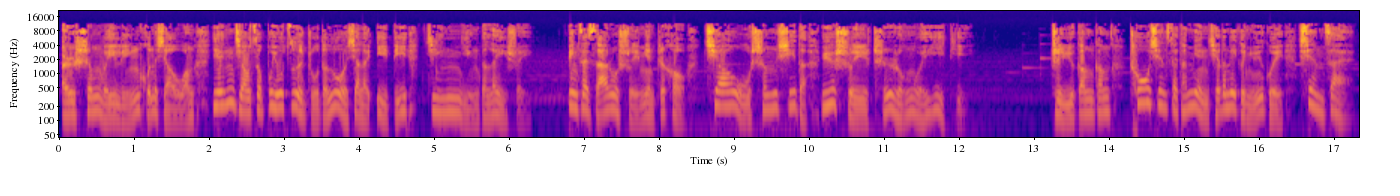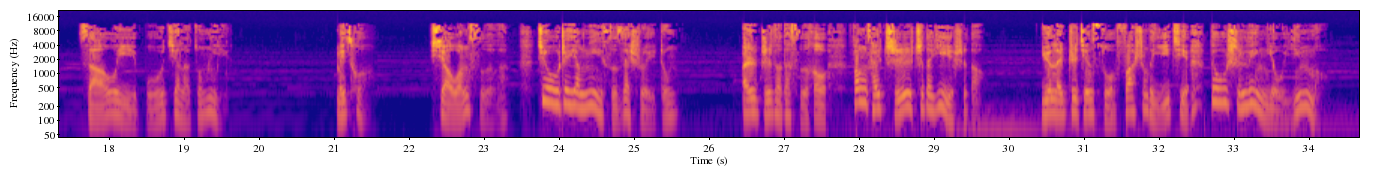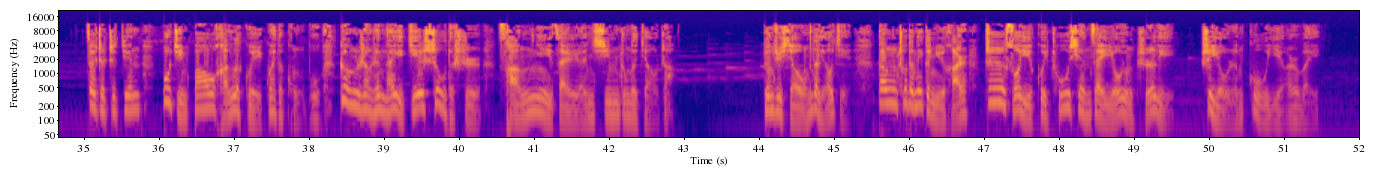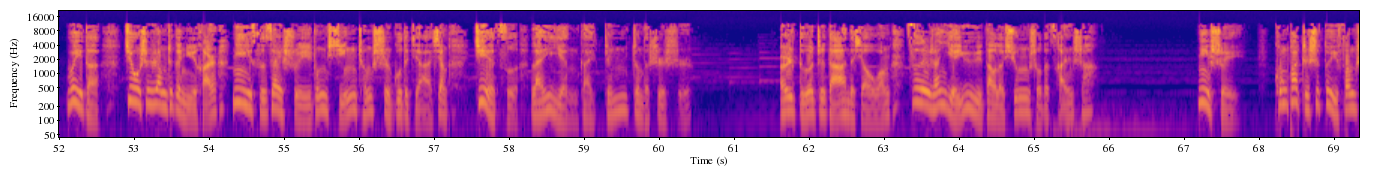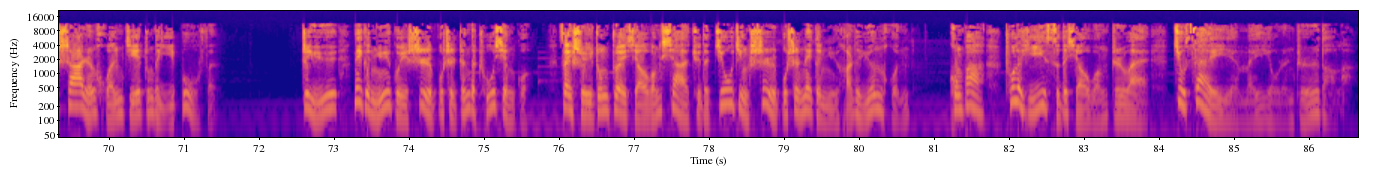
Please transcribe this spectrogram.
而身为灵魂的小王眼角则不由自主的落下了一滴晶莹的泪水，并在洒入水面之后悄无声息的与水池融为一体。至于刚刚出现在他面前的那个女鬼，现在早已不见了踪影。没错，小王死了，就这样溺死在水中。而直到他死后，方才迟迟的意识到，原来之前所发生的一切都是另有阴谋。在这之间，不仅包含了鬼怪的恐怖，更让人难以接受的是藏匿在人心中的狡诈。根据小王的了解，当初的那个女孩之所以会出现在游泳池里，是有人故意而为，为的就是让这个女孩溺死在水中形成事故的假象，借此来掩盖真正的事实。而得知答案的小王，自然也遇到了凶手的残杀。溺水恐怕只是对方杀人环节中的一部分。至于那个女鬼是不是真的出现过，在水中拽小王下去的究竟是不是那个女孩的冤魂，恐怕除了已死的小王之外，就再也没有人知道了。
